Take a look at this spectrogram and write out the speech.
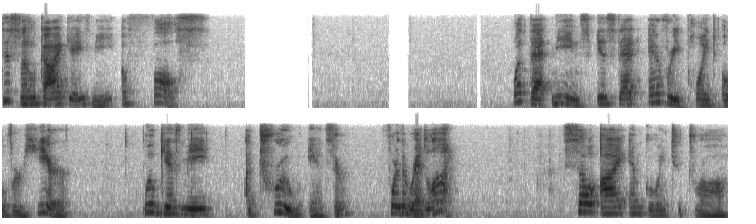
this little guy gave me a false. What that means is that every point over here will give me a true answer for the red line. So I am going to draw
